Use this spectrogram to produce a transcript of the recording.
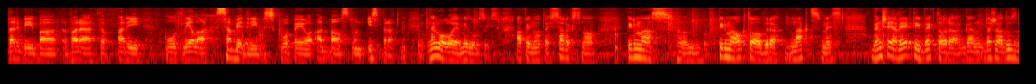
darbībā varētu arī gūt lielāku sabiedrības kopējo atbalstu un izpratni. Nelolojam ilūzijas. Apvienotais saraksts no 1. 1. oktobra naktas mēs gan šajā vērtību vektorā, gan dažādu uzdevumu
